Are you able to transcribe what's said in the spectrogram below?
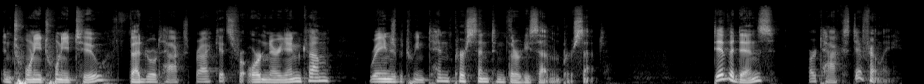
In 2022, federal tax brackets for ordinary income range between 10% and 37%. Dividends are taxed differently.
